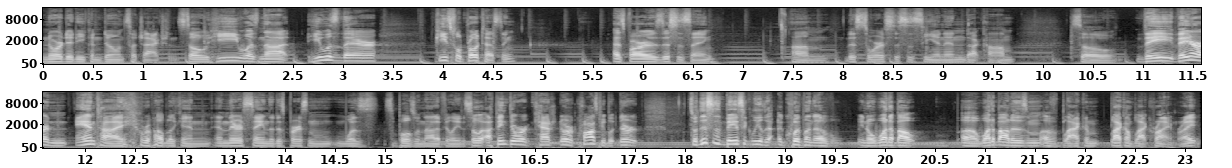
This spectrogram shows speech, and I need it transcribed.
nor did he condone such actions. So he was not. He was there, peaceful protesting, as far as this is saying. Um, this source, this is CNN.com. So they they are anti-Republican, and they're saying that this person was supposedly not affiliated. So I think there were there were cross people. There, so this is basically the equivalent of you know what about uh, what aboutism of black and black on black crime, right?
